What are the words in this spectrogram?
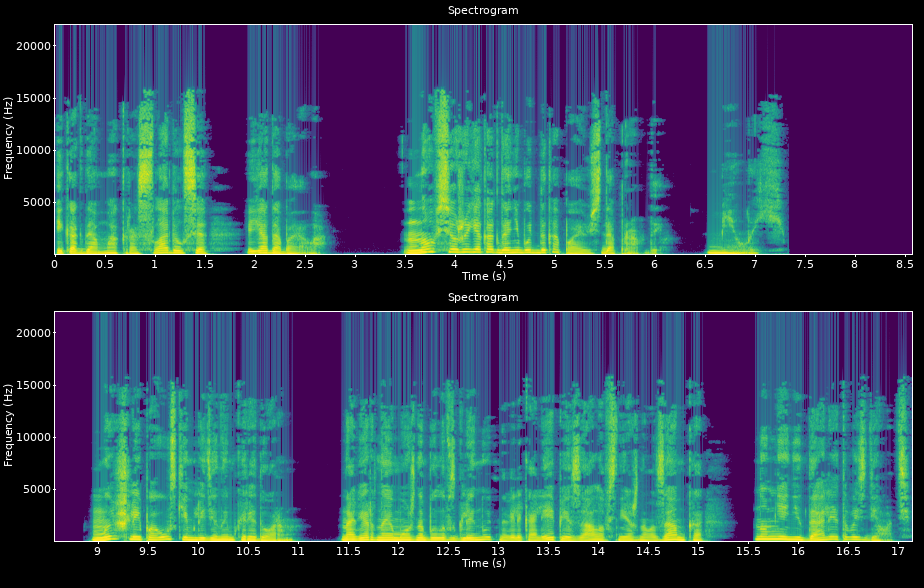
И когда маг расслабился, я добавила. Но все же я когда-нибудь докопаюсь до правды. Милый. Мы шли по узким ледяным коридорам. Наверное, можно было взглянуть на великолепие залов Снежного замка, но мне не дали этого сделать.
